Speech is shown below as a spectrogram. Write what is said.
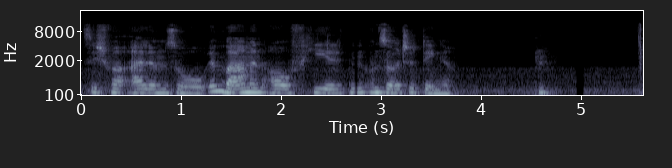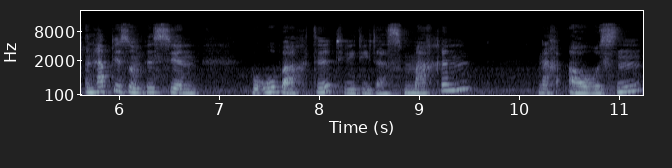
sich vor allem so im Warmen aufhielten und solche Dinge. Und habt ihr so ein bisschen beobachtet, wie die das machen, nach außen,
